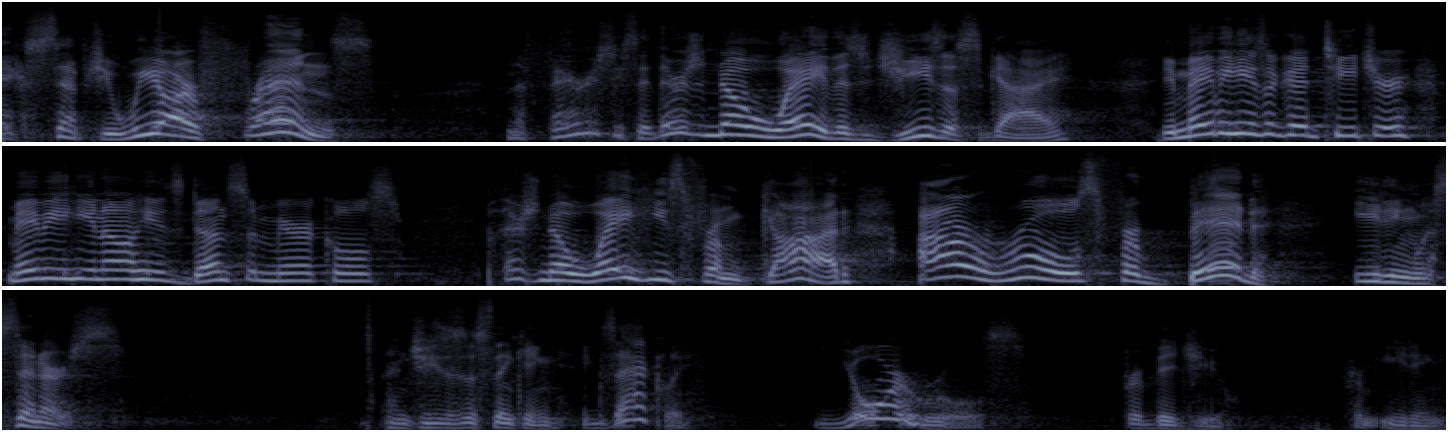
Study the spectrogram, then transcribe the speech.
accept you. We are friends. And the Pharisees say, There's no way this Jesus guy, maybe he's a good teacher, maybe, you know, he's done some miracles, but there's no way he's from God. Our rules forbid eating with sinners. And Jesus is thinking, Exactly. Your rules forbid you from eating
